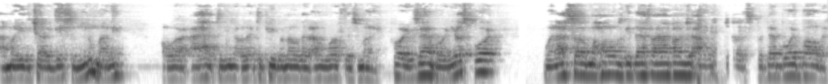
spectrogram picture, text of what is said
I'm going to either try to get some new money or I have to, you know, let the people know that I'm worth this money. For example, in your sport, when I saw Mahomes get that 500, I was jealous, but that boy balling.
